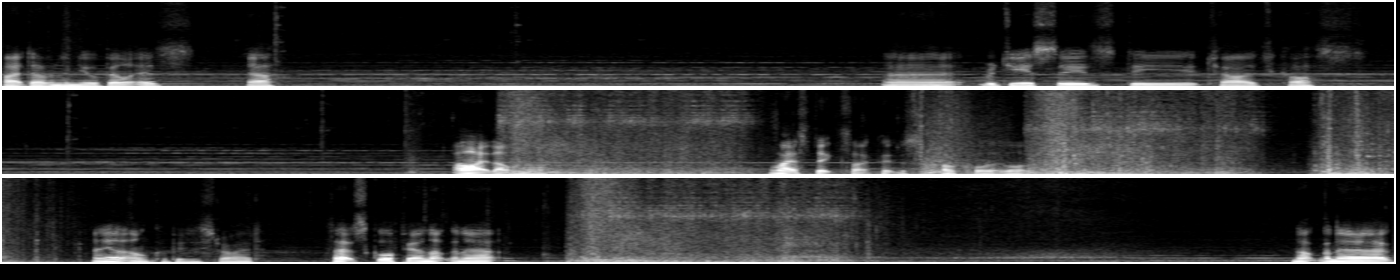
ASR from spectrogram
Right, do I have any new abilities? Yeah. Reduces the charge cost. I like that one though. I might stick to that, just how cool it looks. I knew that one could be destroyed. So up here, I'm not gonna... Not gonna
